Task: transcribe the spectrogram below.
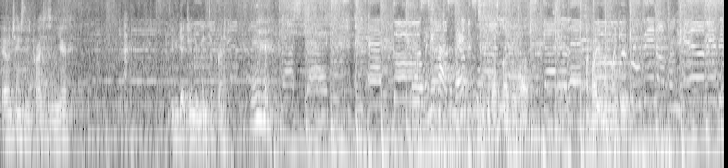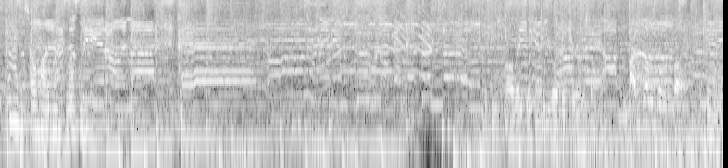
They haven't changed these prices in years. You can get Junior Mint a friend. Yeah. So, win your prize, okay? This is the best prize they have. I thought you might like it. You made it so hard not to love me. He's always looking at your picture on his phone. I just noticed there was a bug.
